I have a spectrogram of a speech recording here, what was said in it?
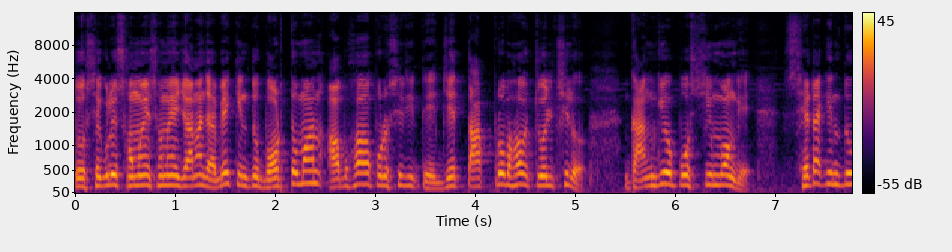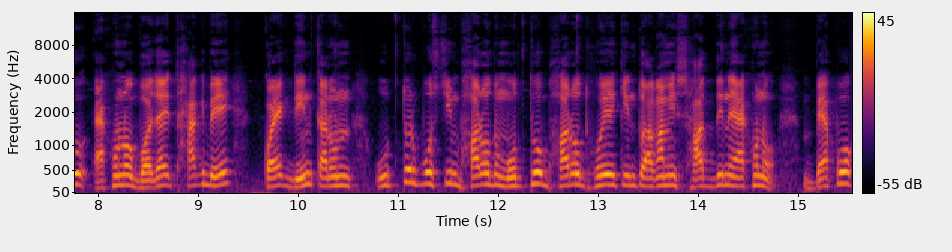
তো সেগুলি সময়ে সময়ে জানা যাবে, কিন্তু বর্তমান আবহাওয়া পরিস্থিতিতে যে তাপপ্রবাহ চলছিল গাঙ্গেয় পশ্চিমবঙ্গে, সেটা কিন্তু এখনও বজায় থাকবে। কয়েকদিন, কারণ উত্তর পশ্চিম ভারত, মধ্য ভারত হয়ে কিন্তু আগামী সাত দিনে এখনও ব্যাপক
